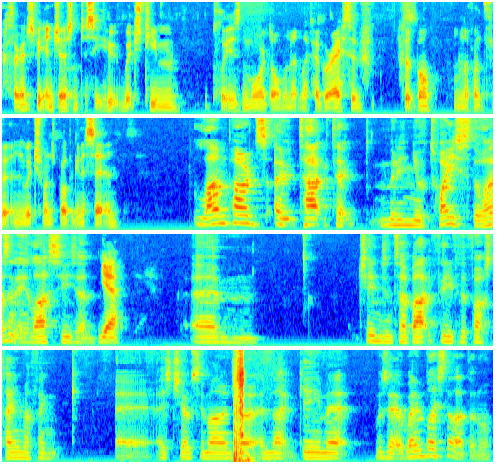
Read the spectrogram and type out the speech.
I think it'd just be interesting to see who which team plays the more dominant, like aggressive football on the front foot, and which one's probably going to sit in. Lampard's out tacticked Mourinho twice though, hasn't he? Last season, Yeah, um, changing to a back three for the first time, I think, uh, as Chelsea manager in that game at was it at Wembley still? I don't know.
